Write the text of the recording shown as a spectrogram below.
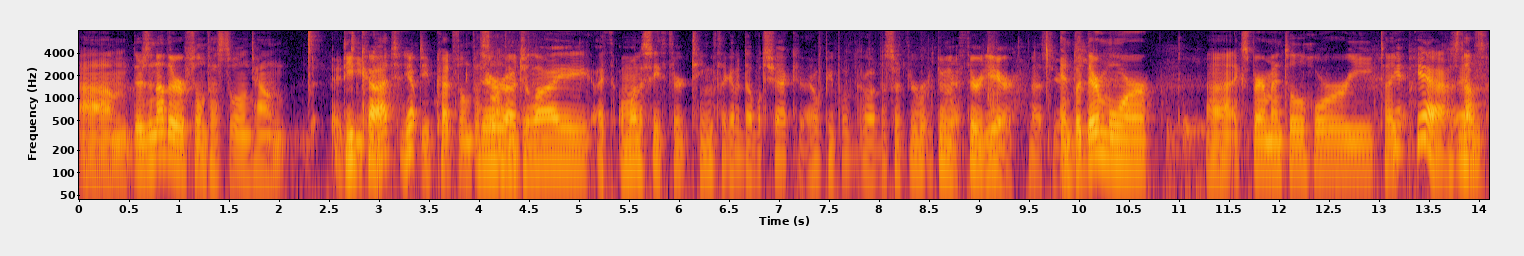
Um, there's another film festival in town. uh, Deep Cut, yep. Deep Cut Film Festival. They're uh. July. I, th- I want to say thirteenth. I got to double check. I hope people go. out. This they're doing their third year last year. and but they're more uh, experimental horror type. Yeah, yeah, stuff?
